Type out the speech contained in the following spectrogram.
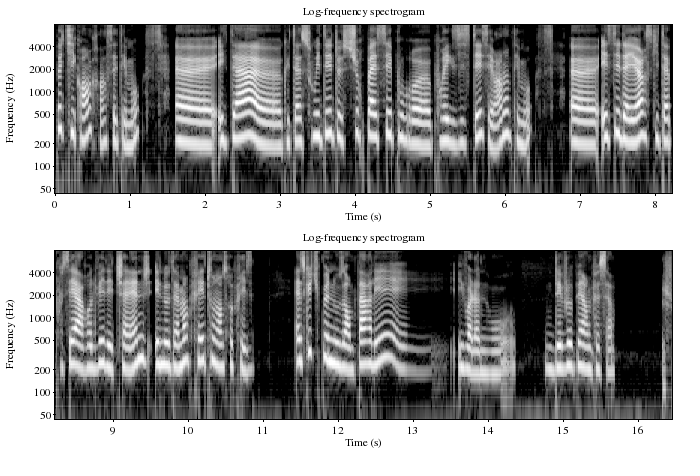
petit cancre, hein, c'était mot, et que tu as, souhaité te surpasser pour, pour exister, c'est vraiment tes mots. et c'est d'ailleurs ce qui t'a poussé à relever des challenges et notamment créer ton entreprise. Est-ce que tu peux nous en parler et voilà, nous, développer un peu ça. Je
